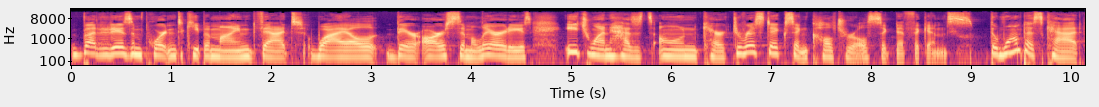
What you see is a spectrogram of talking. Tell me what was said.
But it is important to keep in mind that while there are similarities, each one has its own characteristics and cultural significance. The Wampus cat,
